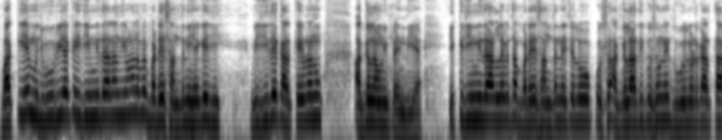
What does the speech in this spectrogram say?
ਬਾਕੀ ਇਹ ਮਜਬੂਰੀ ਹੈ ਕਈ ਜ਼ਿਮੀਂਦਾਰਾਂ ਦੀ ਉਹਨਾਂ ਲਵੇ ਵੱਡੇ ਸੰਦ ਨਹੀਂ ਹੈਗੇ ਜੀ। ਵੀ ਜਿਹਦੇ ਕਰਕੇ ਉਹਨਾਂ ਨੂੰ ਅੱਗ ਲਾਉਣੀ ਪੈਂਦੀ ਹੈ। ਇੱਕ ਜ਼ਿਮੀਂਦਾਰ ਲਵੇ ਤਾਂ ਬੜੇ ਸੰਦ ਨੇ, ਚਲੋ ਕੁਛ ਅੱਗ ਲਾਤੀ ਕੁਛ ਉਹਨੇ ਦੂਏ ਲੋਟ ਕਰਤਾ।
